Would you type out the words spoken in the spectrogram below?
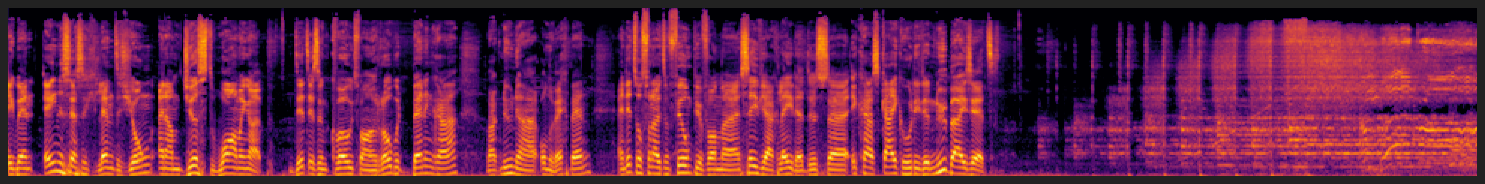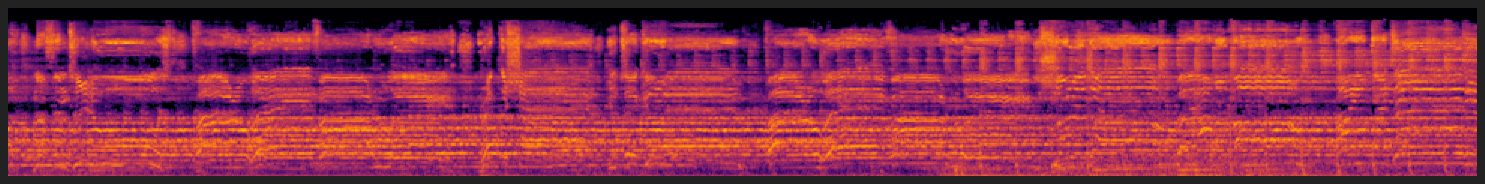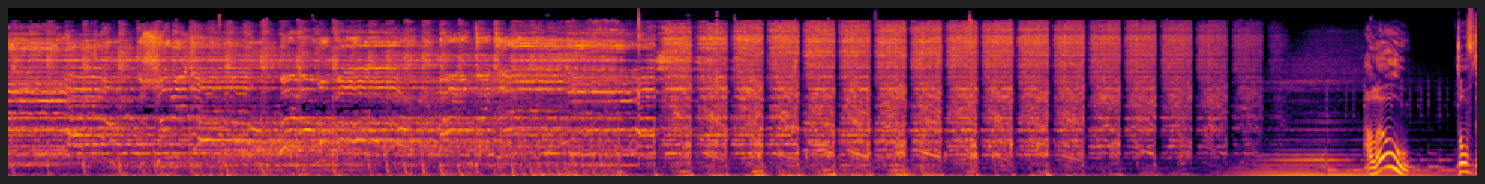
Ik ben 61 lentes jong en I'm just warming up. Dit is een quote van Robert Benninga, waar ik nu naar onderweg ben. En dit was vanuit een filmpje van uh, 7 jaar geleden. Dus uh, ik ga eens kijken hoe die er nu bij zit.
